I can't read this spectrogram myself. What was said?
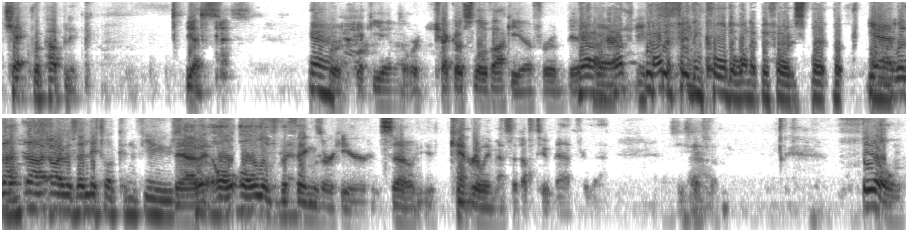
Czech Republic. Yes. Yeah. Or Czechia or Czechoslovakia for a bit. Yeah, Yeah, I, had, I a feeling Korda won it before it split, but Yeah, well, that, that I was a little confused. Yeah, but all, all of the things are here, so you can't really mess it up too bad for that. Phil.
